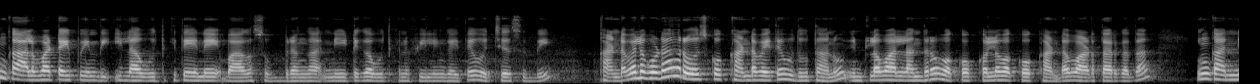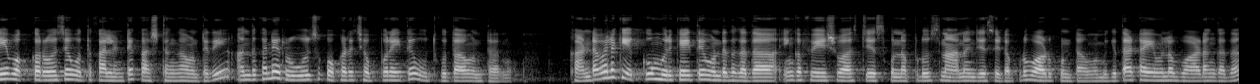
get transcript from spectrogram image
ఇంకా అలవాటు అయిపోయింది ఇలా ఉతికితేనే బాగా శుభ్రంగా నీట్గా ఉతికిన ఫీలింగ్ అయితే వచ్చేసింది కండవలు కూడా రోజుకొక కండవ అయితే ఉతుకుతాను ఇంట్లో వాళ్ళందరూ ఒక్కొక్కళ్ళు ఒక్కొక్క కండ వాడతారు కదా. ఇంకా అన్నీ ఒక్కరోజే ఉతకాలంటే కష్టంగా ఉంటుంది. అందుకని రోజుకొకటి చొప్పునైతే ఉతుకుతూ ఉంటాను. కండవలకి ఎక్కువ మురికైతే ఉండదు కదా. ఇంకా ఫేస్ వాష్ చేసుకున్నప్పుడు స్నానం చేసేటప్పుడు వాడుకుంటాము. మిగతా టైంలో వాడం కదా.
